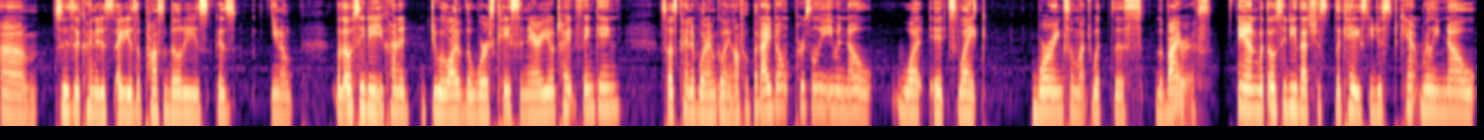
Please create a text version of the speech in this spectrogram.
Um, so these are kind of just ideas of possibilities because you know with OCD, you kind of do a lot of the worst case scenario type thinking. So that's kind of what I'm going off of. But I don't personally even know what it's like worrying so much with this, the virus. And with OCD, that's just the case. You just can't really know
